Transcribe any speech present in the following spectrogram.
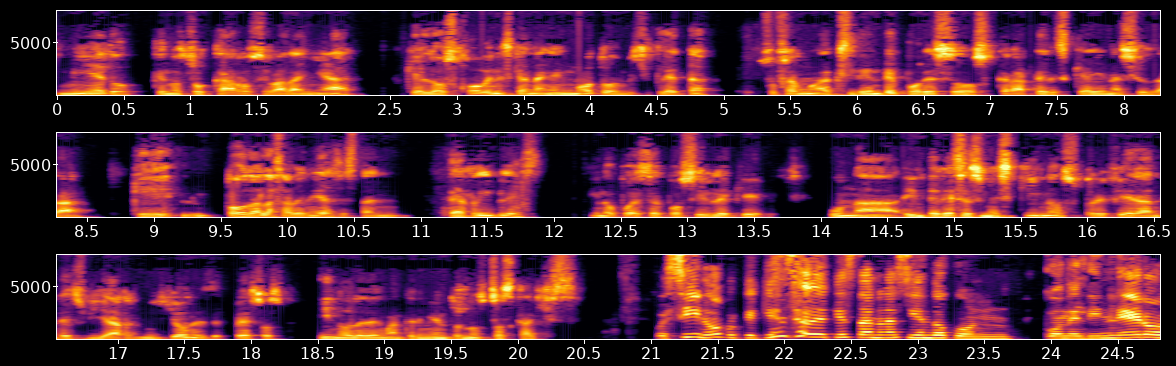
miedo que nuestro carro se va a dañar, que los jóvenes que andan en moto o en bicicleta sufran un accidente por esos cráteres que hay en la ciudad, que todas las avenidas están terribles y no puede ser posible que una intereses mezquinos prefieran desviar millones de pesos y no le den mantenimiento a nuestras calles. Pues sí, ¿no? Porque quién sabe qué están haciendo con, con el dinero.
